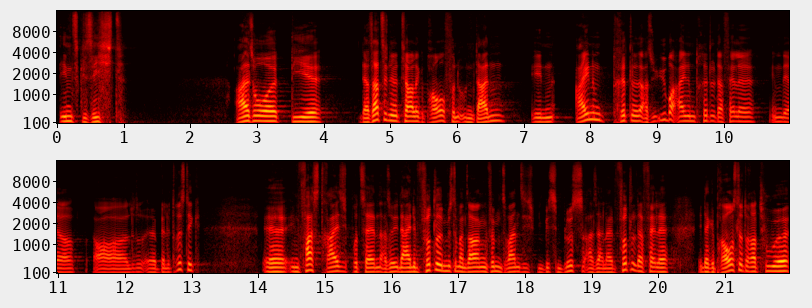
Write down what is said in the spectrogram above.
ins Gesicht. Also die, der satzinitiale Gebrauch von und dann in einem Drittel, also über einem Drittel der Fälle in der äh, Belletristik äh, in fast 30 Prozent, also in einem Viertel müsste man sagen, 25, ein bisschen plus, also in einem Viertel der Fälle in der Gebrauchsliteratur.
